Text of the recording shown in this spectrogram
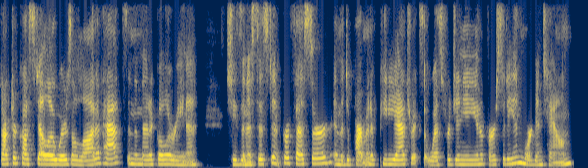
Dr. Costello wears a lot of hats in the medical arena. She's an assistant professor in the Department of Pediatrics at West Virginia University in Morgantown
